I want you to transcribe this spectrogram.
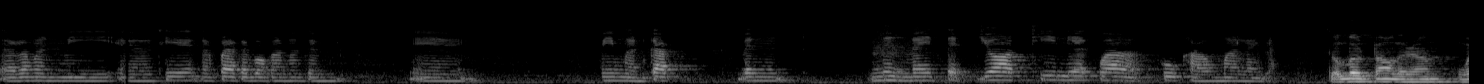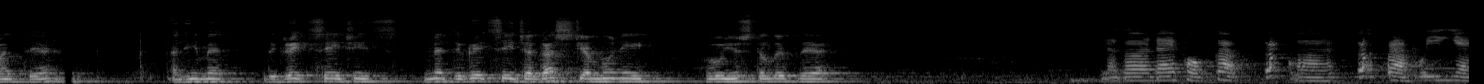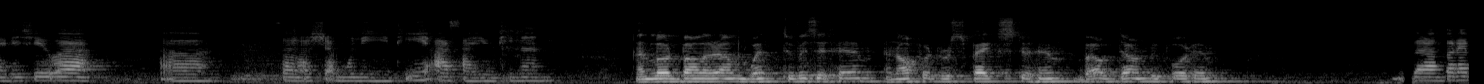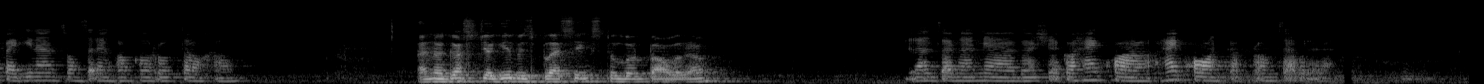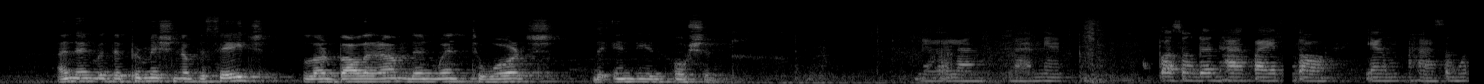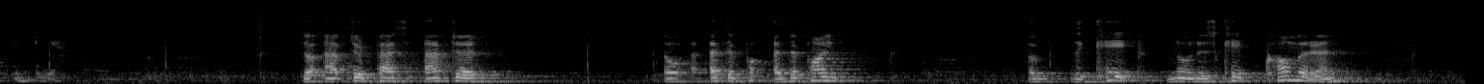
แล้วก็มันมีเอ่อที่นักปราชญ์จะบอกกันมันจะมีเอ่อมีเหมือนกับ เป็นหนึ่งในเต็ดยอดที่เรียกว่าภูเขามาลายา So Lord Balaram went there and he met the great sages, met the great sage Agastya Muni who used to live there. แล้วก็ได้พบกับเอ่อนักปราชญ์ผู้ยิ่งใหญ่ที่ชื่อว่าเอ่อสารชมุนีที่อาศัยอยู่ที่นั่น And Lord Balaram went to visit him and offered respects to him, bowed down before him. บารามก็ได้ไปที่นั่นทรงแสดงความเคารพต่อเขา And Agastya gave his blessings to Lord Balaram. หลังจากนั้นเนี่ยกาชก็ให้ความให้พรกับพระองค์เจ้าบรรัม And then with the permission of the sage, Lord Balaram then went towards the Indian Ocean. So after pass after oh at the at the point of the cape known as Cape Comorin,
